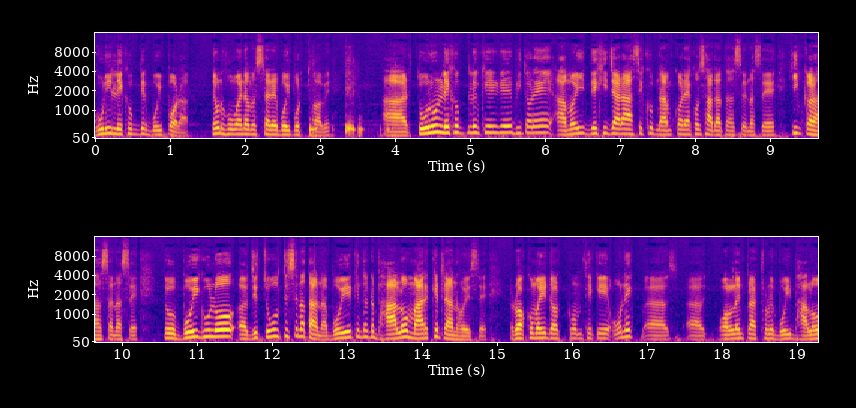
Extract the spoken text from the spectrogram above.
গুণী লেখকদের বই পড়া। যেমন হুমায়ুন আহমেদ স্যারের বই পড়তে হবে। আর তরুণ লেখক লেখকের ভিতরে আমি দেখি যারা আছে, খুব নাম করে এখন সাদাত হাসান আছে, কিঙ্কার হাসান আছে। তো বইগুলো যে চলতেছে না তা না, বইয়ের কিন্তু একটা ভালো মার্কেট রান হয়েছে। রকমারি ডট কম থেকে অনেক অনলাইন প্ল্যাটফর্মে বই ভালো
